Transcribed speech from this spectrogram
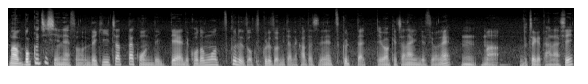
まあ、僕自身ねそのできちゃった婚でいてで子供を作るぞ作るぞみたいな形でね作ったっていうわけじゃないんですよね。うん、まあぶっちゃけた話。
